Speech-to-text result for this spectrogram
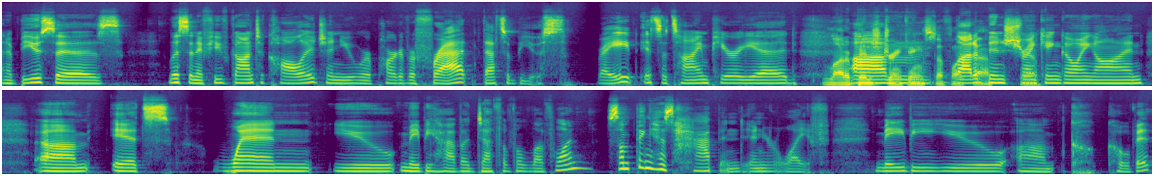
And abuse is listen, if you've gone to college and you were part of a frat, that's abuse, right? It's a time period. A lot of binge drinking, stuff like that. A lot that. of binge Yeah. drinking going on. Um, it's when you maybe have a death of a loved one. Something has happened in your life. Maybe you um, COVID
